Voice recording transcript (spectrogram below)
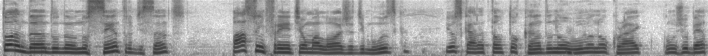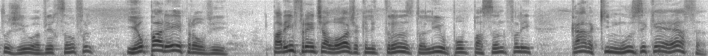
Tô andando no, no centro de Santos, passo em frente a uma loja de música e os caras estão tocando No Woman No Cry com Gilberto Gil, a versão. E eu parei para ouvir. Parei em frente à loja, aquele trânsito ali, o povo passando, falei, cara, que música é essa?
